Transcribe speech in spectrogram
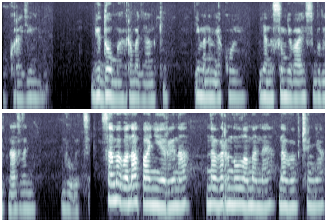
України, відомої громадянки, іменем якої, я не сумніваюся, будуть названі вулиці. Саме вона, пані Ірина, навернула мене на вивчення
